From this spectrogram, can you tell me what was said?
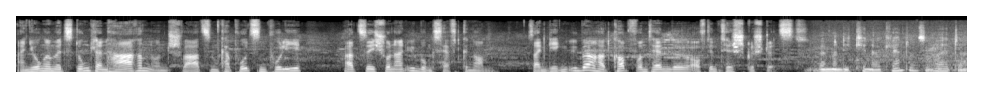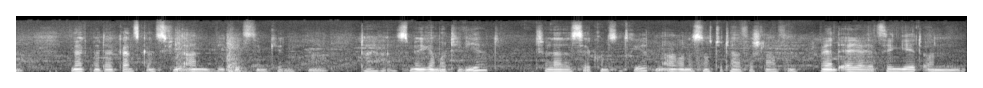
Ein Junge mit dunklen Haaren und schwarzem Kapuzenpulli hat sich schon ein Übungsheft genommen. Sein Gegenüber hat Kopf und Hände auf den Tisch gestützt. Wenn man die Kinder kennt und so weiter, merkt man da ganz, ganz viel an, wie geht es dem Kind. Ne? Daira ist mega motiviert, Jalal ist sehr konzentriert und Aaron ist noch total verschlafen. Während er ja jetzt hingeht und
